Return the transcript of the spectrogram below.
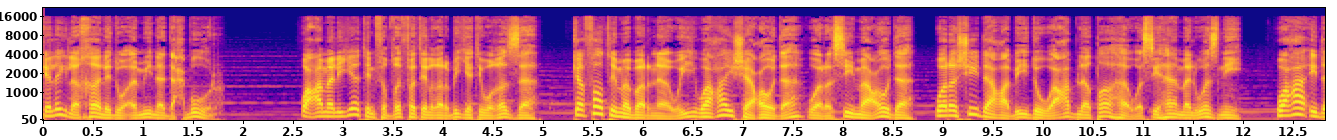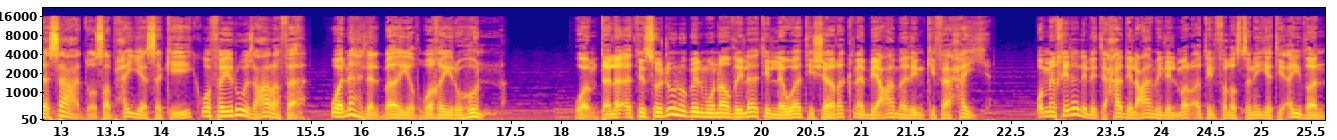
كليلى خالد وأمينة دحبور وعمليات في الضفة الغربية وغزة كفاطمة برناوي وعايشة عودة ورسيمة عودة ورشيدة عبيد وعبلة طه وسهام الوزني وعائدة سعد وصبحية سكيك وفيروز عرفة ونهل البايض وغيرهن. وامتلأت السجون بالمناضلات اللواتي شاركن بعمل كفاحي. ومن خلال الاتحاد العام للمرأة الفلسطينية أيضا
